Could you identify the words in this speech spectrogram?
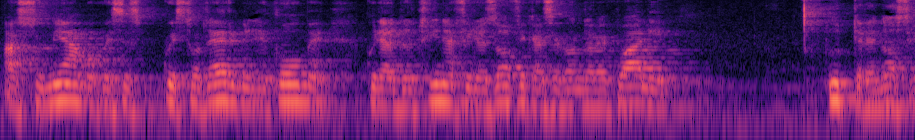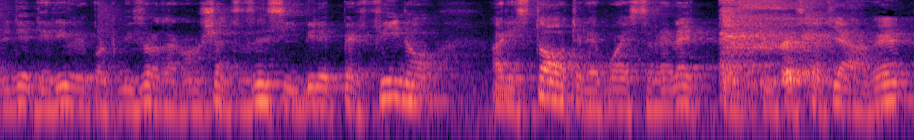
assumiamo questo, questo termine come quella dottrina filosofica secondo la quale tutte le nostre idee derivano in qualche misura dalla conoscenza sensibile, perfino Aristotele può essere letto in questa chiave,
